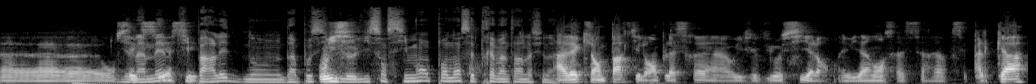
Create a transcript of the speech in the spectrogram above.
Euh, on Il sait y en a même assez- qui parlaient d'un possible Oui. Licenciement pendant cette trêve internationale. Avec Lampard qui le remplacerait, hein, oui, j'ai vu aussi. Alors, évidemment, ça, ça c'est pas le cas.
